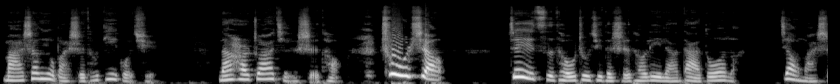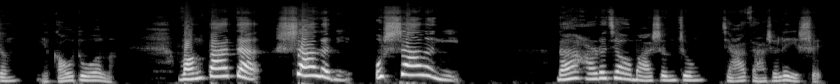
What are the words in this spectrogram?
马上又把石头递过去，男孩抓起了石头，“畜生”，这次投出去的石头力量大多了，叫骂声也高多了，“王八蛋，杀了你！我杀了你！”男孩的叫骂声中夹杂着泪水。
